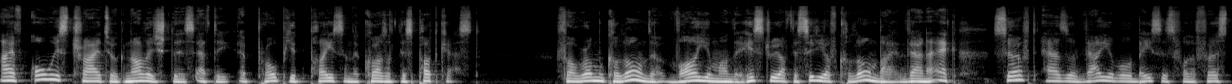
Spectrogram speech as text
I've always tried to acknowledge this at the appropriate place in the course of this podcast. For Roman Cologne, the volume on the history of the city of Cologne by Werner Eck served as a valuable basis for the first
